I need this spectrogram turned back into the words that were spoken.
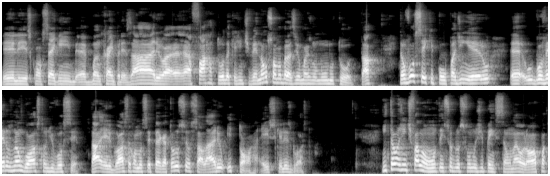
eles conseguem é, bancar empresário, a, a, farra toda que a gente vê não só no Brasil, mas no mundo todo, tá? Então você que poupa dinheiro, é, os governos não gostam de você, tá? Ele gosta quando você pega todo o seu salário e torra, é isso que eles gostam. Então a gente falou ontem sobre os fundos de pensão na Europa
